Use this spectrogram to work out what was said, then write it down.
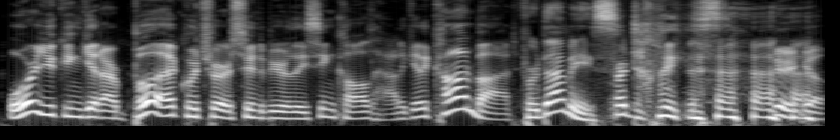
or you can get our book, which we're soon to be releasing, called How to Get a Con Bod. For dummies. For dummies. there you go.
